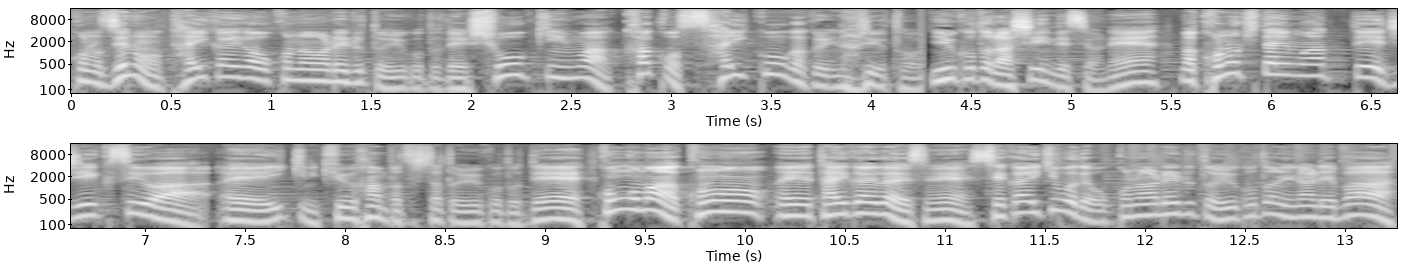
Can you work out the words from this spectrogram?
このゼロの大会が行われるということで、賞金は過去最高額になるということらしいんですよね。まあ、この期待もあって GXU は、えー、一気に急反発したということで、今後まあこの、えー、大会がですね、世界規模で行われるということになれば、は、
